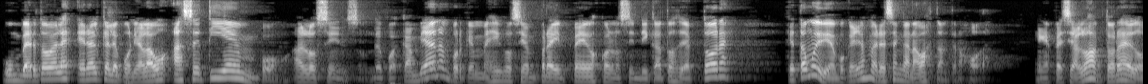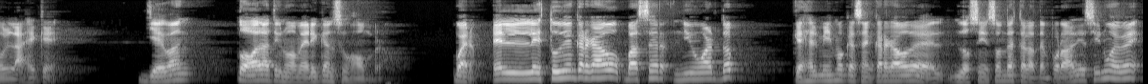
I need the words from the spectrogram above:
Humberto Vélez era el que le ponía la voz hace tiempo a los Simpsons. Después cambiaron porque en México siempre hay peos con los sindicatos de actores. Que está muy bien porque ellos merecen ganar bastante, no joda. En especial los actores de doblaje que llevan toda Latinoamérica en sus hombros. Bueno, el estudio encargado va a ser New Art Dub, que es el mismo que se ha encargado de Los Simpsons desde la temporada 19.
